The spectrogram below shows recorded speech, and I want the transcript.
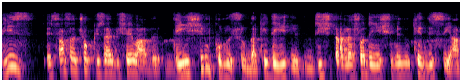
biz esasında çok güzel bir şey vardı. Değişim konusundaki de, dijitalleşme değişimin kendisi yani.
